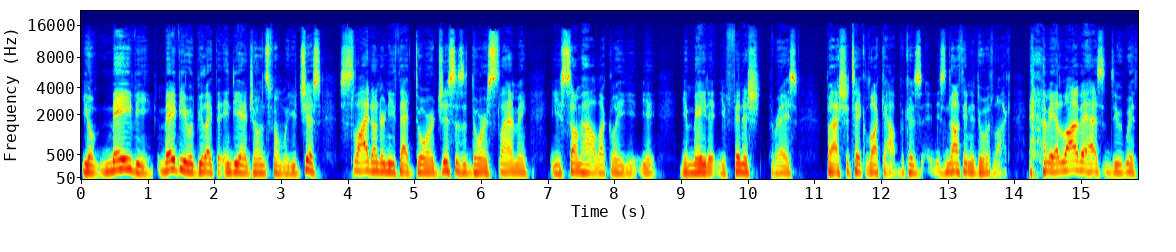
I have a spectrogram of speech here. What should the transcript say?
you know, maybe, maybe it would be like the Indiana Jones film where you just slide underneath that door just as the door is slamming And you somehow, luckily, you, you, you made it, you finished the race. But I should take luck out because it's nothing to do with luck. I mean, a lot of it has to do with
